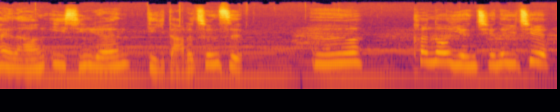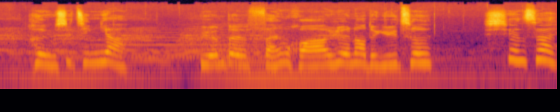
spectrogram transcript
太郎一行人抵达了村子，嗯、看到眼前的一切，很是惊讶。原本繁华热闹的渔村，现在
